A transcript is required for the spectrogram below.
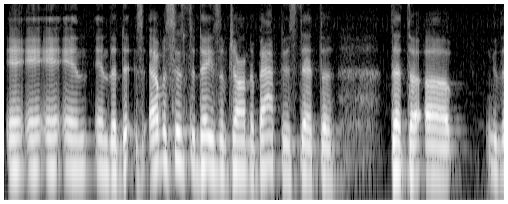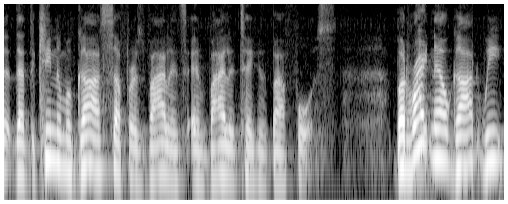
in, in, in the ever since the days of John the Baptist, that the that the, uh, th- that the kingdom of God suffers violence and violence taketh by force. But right now, God, we,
